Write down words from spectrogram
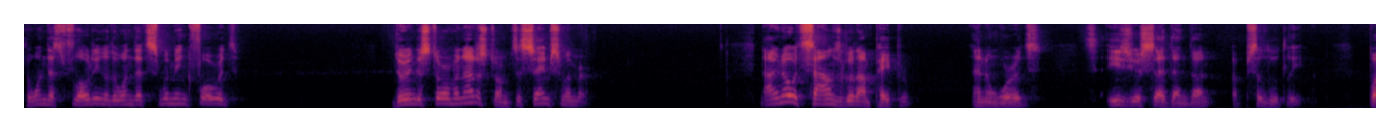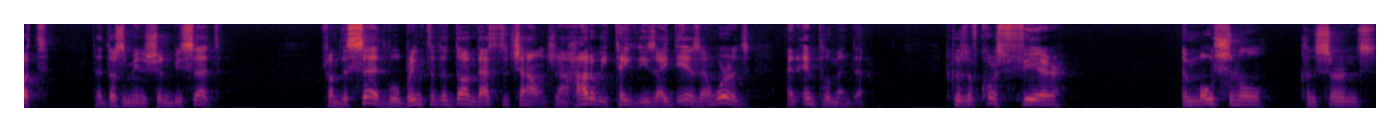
the one that's floating or the one that's swimming forward. During a storm or not a storm, it's the same swimmer. Now, I know it sounds good on paper and in words. It's easier said than done, absolutely. But that doesn't mean it shouldn't be said. From the said, we'll bring to the done. That's the challenge. Now, how do we take these ideas and words and implement them? Because, of course, fear, emotional concerns,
